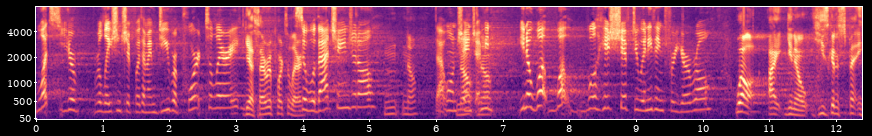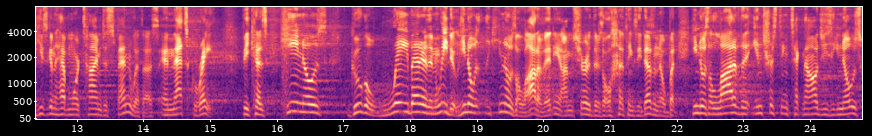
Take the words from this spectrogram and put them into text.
what's your relationship with him? I mean, do you report to Larry? Yes, I report to Larry. So will that change at all? Mm, no. That won't change? No. I mean, you know, what, what will his shift do anything for your role? Well, I, you know, he's going to spend, he's going to have more time to spend with us, and that's great because he knows Google way better than we do. He knows, he knows a lot of it. You know, I'm sure there's a lot of things he doesn't know, but he knows a lot of the interesting technologies. He knows,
